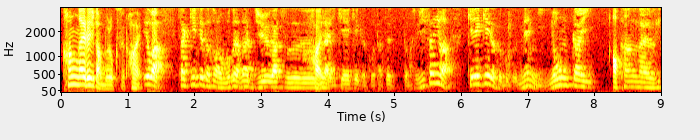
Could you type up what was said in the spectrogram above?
考える時間ブロックする。はい。要は、さっき言ってたその僕らが10月ぐらいに経営計画を立ててました、実際には経営計画僕年に4回あ。考える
